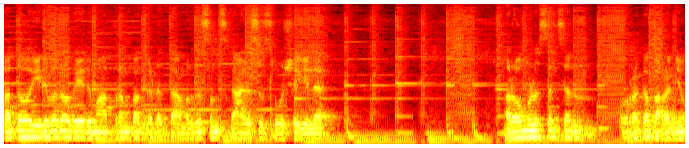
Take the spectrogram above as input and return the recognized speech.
പത്തോ ഇരുപതോ പേര് മാത്രം പങ്കെടുത്ത അമൃത സംസ്കാര ശുശ്രൂഷയിൽ റോമുളസ് അച്ഛൻ ഉറക്കെ പറഞ്ഞു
